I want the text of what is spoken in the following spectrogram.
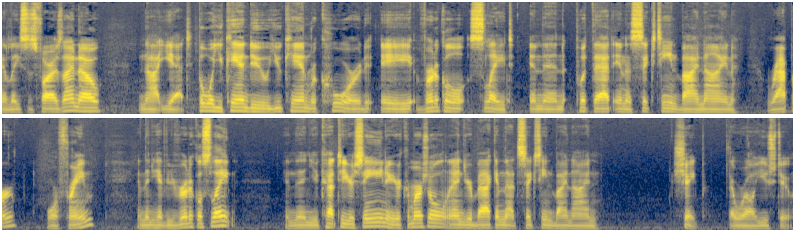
At least as far as I know, not yet. But what you can do, you can record a vertical slate and then put that in a 16 by 9 wrapper or frame. And then you have your vertical slate, and then you cut to your scene or your commercial, and you're back in that 16 by 9 shape that we're all used to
